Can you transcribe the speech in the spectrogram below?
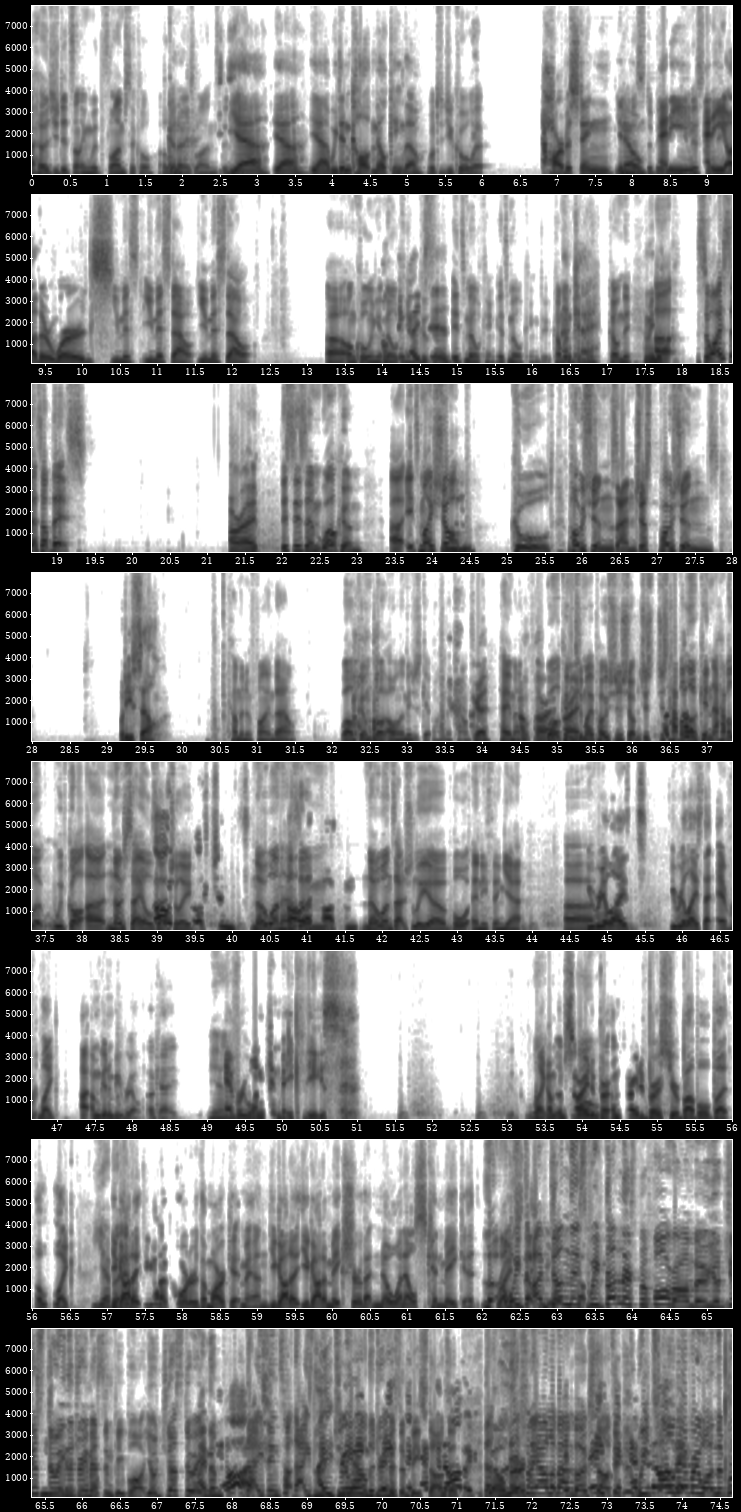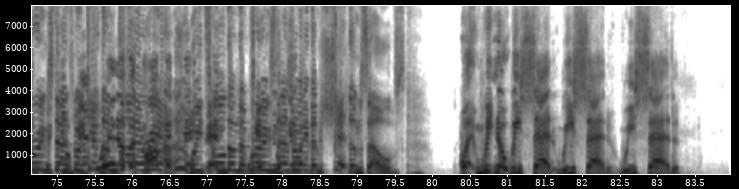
I heard you did something with Slimecicle along Gonna- those lines. Didn't you? Yeah, yeah, yeah. We didn't call it milking though. What did you call it? Harvesting. You, You know, missed a beat. You any any other words. You missed. You missed out. You missed out. Uh, on calling it milking because it's milking. It's milking, dude. Come with me. Come with me. I mean, Uh, so I set up this. all right. This is um welcome. Uh, it's my shop Mm-hmm. called Potions and Just Potions. What do you sell? Come in and find out. Welcome. Well, oh, let me just get behind the counter. Okay. Hey man. Oh, right, Welcome right. to my potion shop. Just just have a look and have a look. We've got uh no sales Oh, actually. Potions. No one has Oh, um awesome. no one's actually uh bought anything yet. Uh you realize you realize that every like I, I'm gonna be real. Okay. yeah. Everyone can make these. Well, Like I'm, I'm sorry to whoa. bur- I'm sorry to burst your bubble, but uh, like yeah, but you gotta you gotta corner the market, man. You gotta you gotta make sure that no one else can make it. Look, right? we've So I've done this. We've done this before, Ranboo. You're just doing the. Dream SMP plot. You're just doing I'm the. not. That is in that is literally how the Dream SMP started. economics, That's Wilbur. literally how L'Manberg started. basic We told everyone the brewing stands would give them rid of the diarrhea. We told them the brewing stands would make them shit themselves. Wait, we no, we said, we said, we said.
